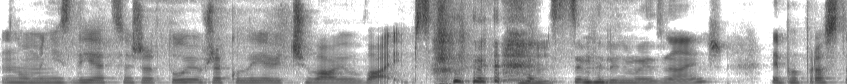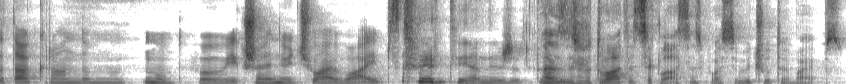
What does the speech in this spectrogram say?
ну, мені здається, жартую вже коли я відчуваю vibes з цими людьми, знаєш. Типу, просто так рандомно. Ну, типу, якщо я не відчуваю vibes, то я не жартую. А жартувати це класний спосіб відчути vibes.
